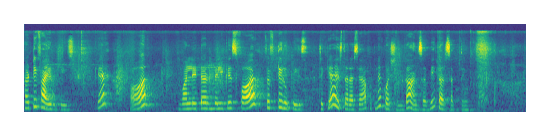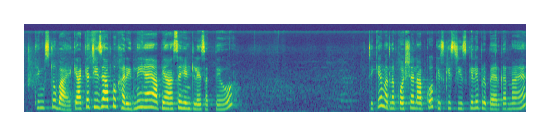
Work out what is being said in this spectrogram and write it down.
thirty five rupees ठीक है? और one litre milk is for fifty rupees ठीक है? इस तरह से आप अपने क्वेश्चन का आंसर भी कर सकते हो। थिंग्स टू बाय क्या क्या चीज़ें आपको ख़रीदनी है? आप यहाँ से हिंट ले सकते हो। ठीक है? मतलब क्वेश्चन आपको किस किस चीज़ के लिए प्रिपेयर करना है?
